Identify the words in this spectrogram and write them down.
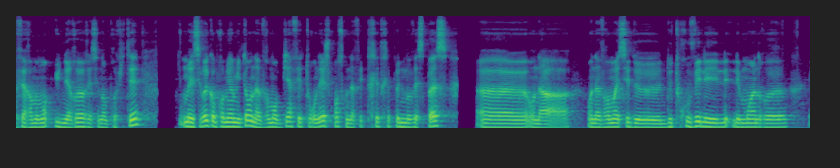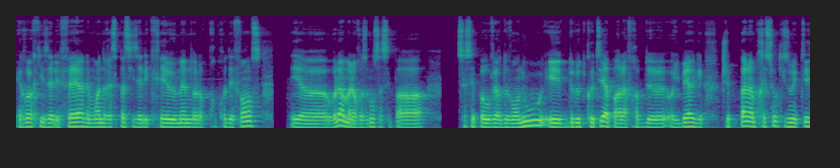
faire un moment une erreur et essayer d'en profiter. Mais c'est vrai qu'en première mi-temps, on a vraiment bien fait tourner. Je pense qu'on a fait très très peu de mauvaises passes. Euh, on, a, vraiment essayé de, trouver les, moindres erreurs qu'ils allaient faire, les moindres espaces qu'ils allaient créer eux-mêmes dans leur propre défense. Et voilà, malheureusement, ça s'est pas, ça s'est pas ouvert devant nous. Et de l'autre côté, à part la frappe de Heuberg, j'ai pas l'impression qu'ils ont été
